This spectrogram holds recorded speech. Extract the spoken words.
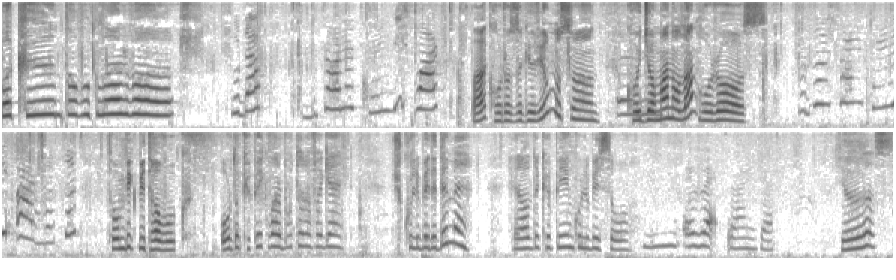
bakın tavuklar var. Şurada bir tane tombik var. Bak horozu görüyor musun? Kocaman olan horoz. Burada bir tane tombik var bakın. Tombik bir tavuk. Orada köpek var bu tarafa gel. Şu kulübede değil mi? Herhalde köpeğin kulübesi o. Evet bence. Yağız.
